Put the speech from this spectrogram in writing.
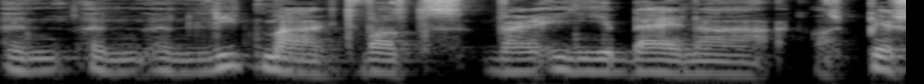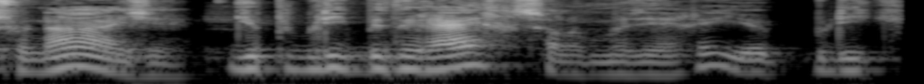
een, een, een lied maakt wat, waarin je bijna als personage je publiek bedreigt, zal ik maar zeggen. Je publiek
